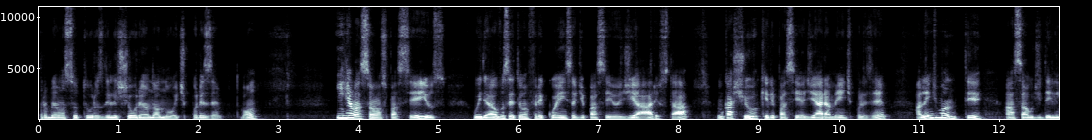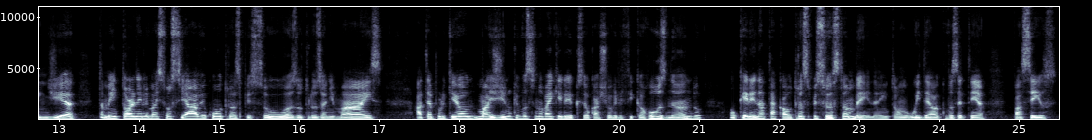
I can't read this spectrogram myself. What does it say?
problemas futuros dele chorando à noite, por exemplo, tá bom? Em relação aos passeios, o ideal é você ter uma frequência de passeios diários, tá? Um cachorro que ele passeia diariamente, por exemplo, além de manter a saúde dele em dia, também torna ele mais sociável com outras pessoas, outros animais, até porque eu imagino que você não vai querer que seu cachorro ele fica rosnando ou querendo atacar outras pessoas também, né? Então o ideal é que você tenha passeios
